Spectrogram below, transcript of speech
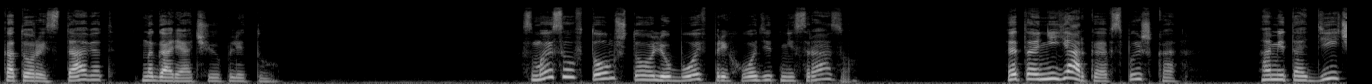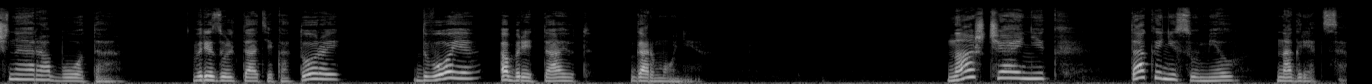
который ставят на горячую плиту. Смысл в том, что любовь приходит не сразу. Это не яркая вспышка, а методичная работа, в результате которой двое обретают гармонию. Наш чайник так и не сумел нагреться.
